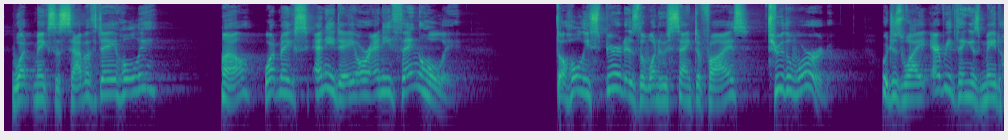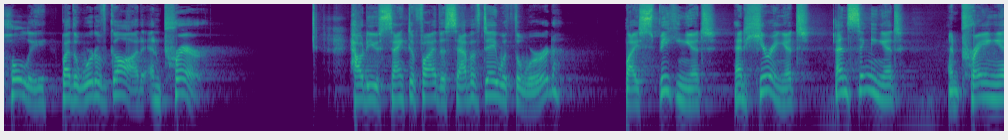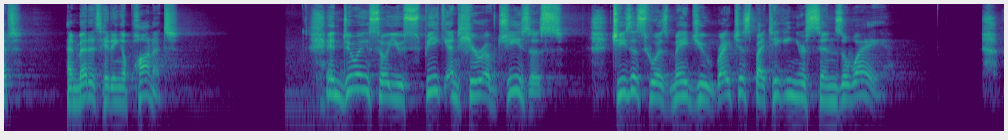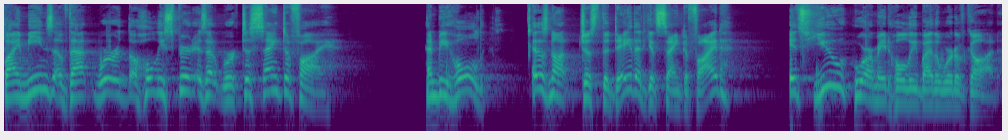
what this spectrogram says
What makes the Sabbath day holy? Well, what makes any day or anything holy? The Holy Spirit is the one who sanctifies through the Word which is why everything is made holy by the Word of God and prayer. How do you sanctify the Sabbath day with the Word? By speaking it and hearing it and singing it and praying it and meditating upon it. In doing so, you speak and hear of Jesus, Jesus, who has made you righteous by taking your sins away. By means of that word, the Holy Spirit is at work to sanctify. And behold, it is not just the day that gets sanctified, it's you who are made holy by the word of God.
